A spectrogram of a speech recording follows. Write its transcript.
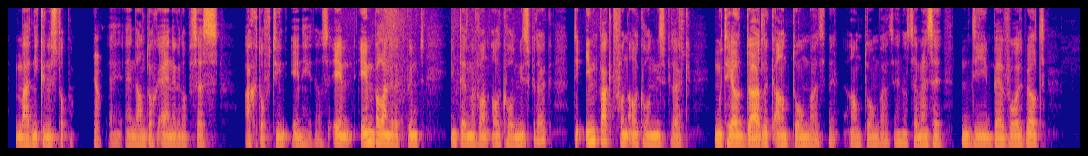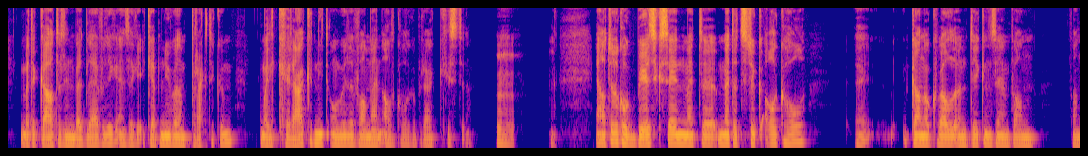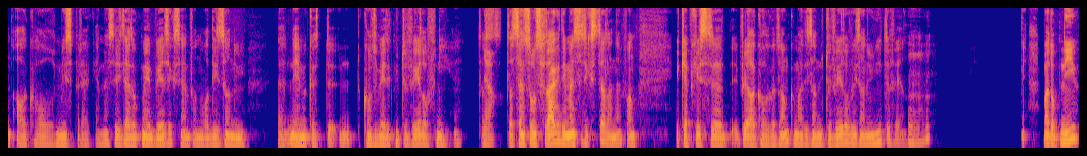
maar niet kunnen stoppen. Ja. En dan toch eindigen op zes, acht of tien eenheden. Dat is één, één belangrijk punt in termen van alcoholmisbruik. De impact van alcoholmisbruik moet heel duidelijk aantoonbaar, aantoonbaar zijn. Dat zijn mensen die bijvoorbeeld met de kater in bed blijven liggen en zeggen: Ik heb nu wel een practicum, maar ik raak het niet omwille van mijn alcoholgebruik gisteren. Mhm. En natuurlijk ook bezig zijn met, uh, met het stuk alcohol eh, kan ook wel een teken zijn van, van alcoholmisbruik. Hè. Mensen die daar ook mee bezig zijn, van wat is dat nu? Uh, neem ik het, consumeer ik nu te veel of niet? Hè? Dat, Ja. dat zijn soms vragen die mensen zich stellen. Hè? Van, ik heb gisteren veel alcohol gedronken, maar is dat nu te veel of is dat nu niet te veel? Mhm. Maar opnieuw,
